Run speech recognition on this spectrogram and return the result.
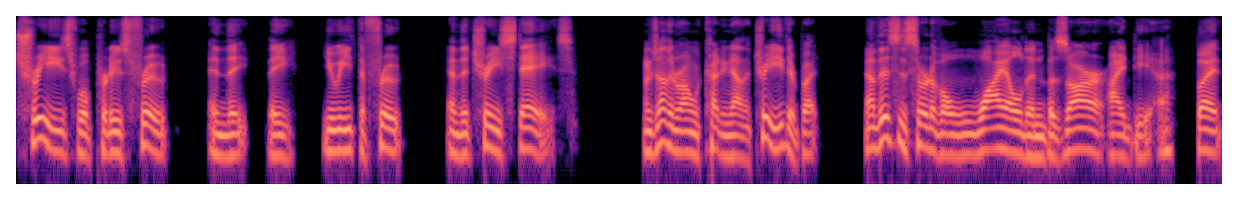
trees will produce fruit and they, they you eat the fruit and the tree stays. There's nothing wrong with cutting down the tree either, but now this is sort of a wild and bizarre idea, but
